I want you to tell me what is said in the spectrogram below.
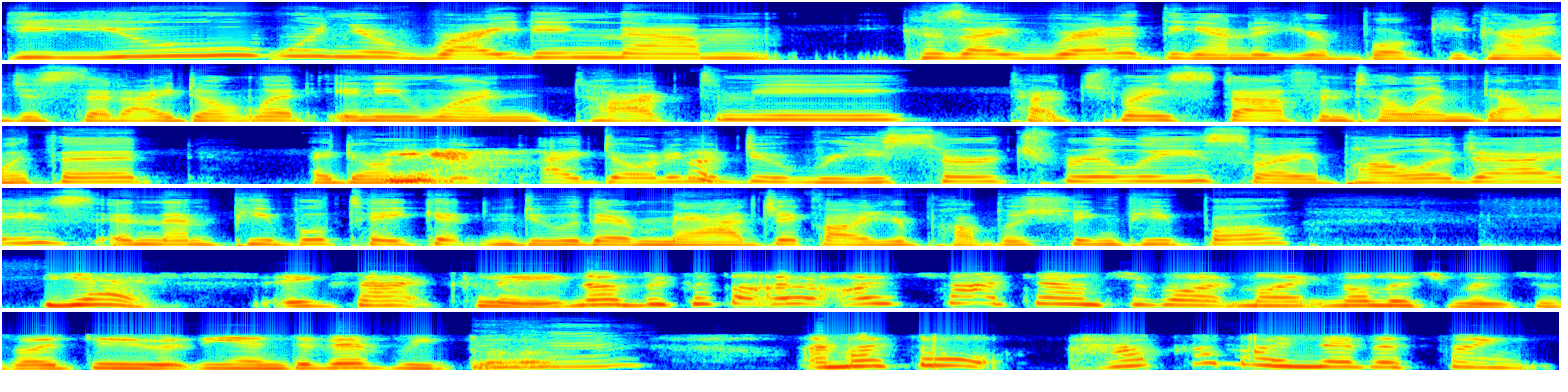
do you, when you're writing them, because I read at the end of your book, you kind of just said, "I don't let anyone talk to me, touch my stuff until I'm done with it." I don't even I don't even do research really, so I apologize. And then people take it and do their magic. All your publishing people. Yes, exactly. No, because I, I sat down to write my acknowledgements as I do at the end of every book. Mm-hmm. And I thought, how come I never thank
